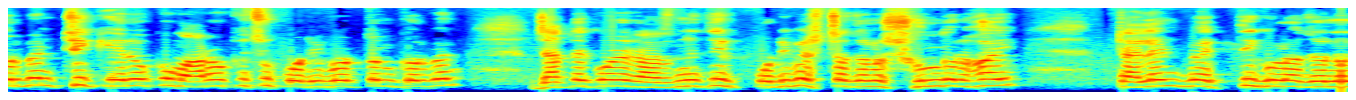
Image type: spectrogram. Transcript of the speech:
করবেন, ঠিক এরকম আরও কিছু পরিবর্তন করবেন, যাতে করে রাজনীতির পরিবেশটা যেন সুন্দর হয়, ট্যালেন্ট ব্যক্তিগুলো যেন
